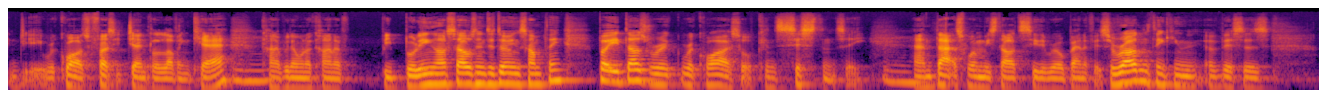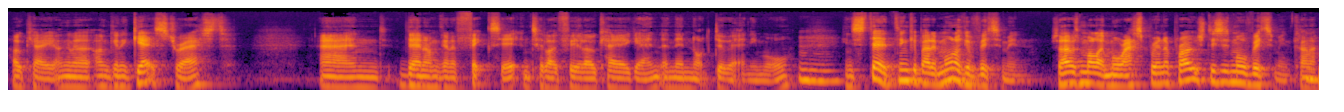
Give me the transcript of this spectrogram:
it requires firstly gentle, loving care. Mm-hmm. Kind of, we don't want to kind of be bullying ourselves into doing something, but it does re- require sort of consistency, mm. and that's when we start to see the real benefits. So, rather than thinking of this as, okay, I'm gonna I'm gonna get stressed and then I'm going to fix it until I feel okay again and then not do it anymore. Mm-hmm. Instead, think about it more like a vitamin. So that was more like more aspirin approach. This is more vitamin. Kind of,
